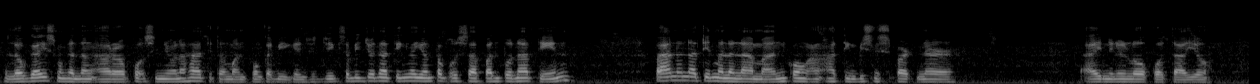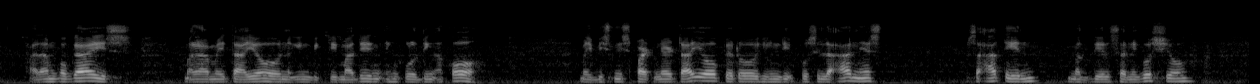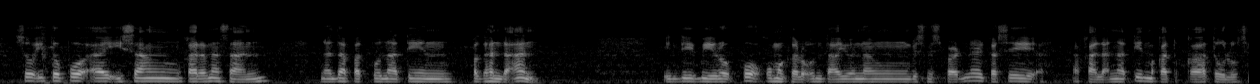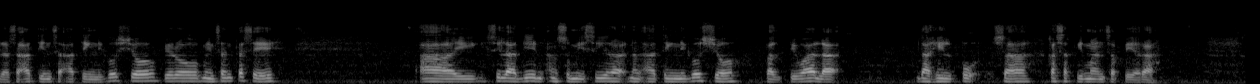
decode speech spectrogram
Hello guys, magandang araw po sa inyo lahat. Ito naman pong kaibigan si Jake. Sa video natin ngayon, pag-usapan po natin paano natin malalaman kung ang ating business partner ay niloloko tayo. Alam ko guys, marami tayo naging biktima din, including ako. May business partner tayo pero hindi po sila honest sa atin mag-deal sa negosyo. So ito po ay isang karanasan na dapat po natin paghandaan. Hindi biro po kung magkaroon tayo ng business partner kasi akala natin makatulong sila sa atin sa ating negosyo pero minsan kasi ay sila din ang sumisira ng ating negosyo pagtiwala dahil po sa kasakiman sa pera.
